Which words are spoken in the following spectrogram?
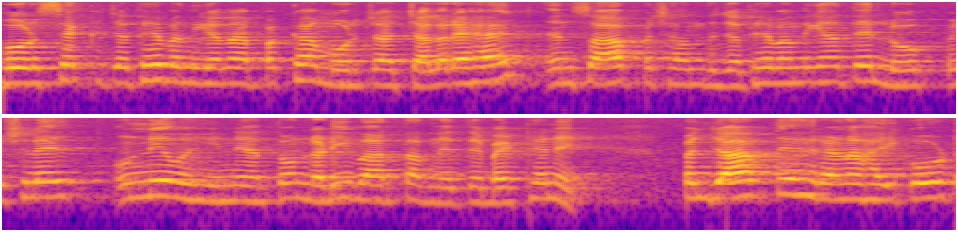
ਹੋਰ ਸਿੱਖ ਜਥੇਬੰਦੀਆਂ ਦਾ ਪੱਕਾ ਮੋਰਚਾ ਚੱਲ ਰਿਹਾ ਹੈ। ਇਨਸਾਫ ਪਸੰਦ ਜਥੇਬੰਦੀਆਂ ਤੇ ਲੋਕ ਪਿਛਲੇ 19 ਮਹੀਨਿਆਂ ਤੋਂ ਲੜੀਵਾਰ ਧਰਨੇ ਤੇ ਬੈਠੇ ਨੇ। ਪੰਜਾਬ ਤੇ ਹਰਿਆਣਾ ਹਾਈ ਕੋਰਟ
